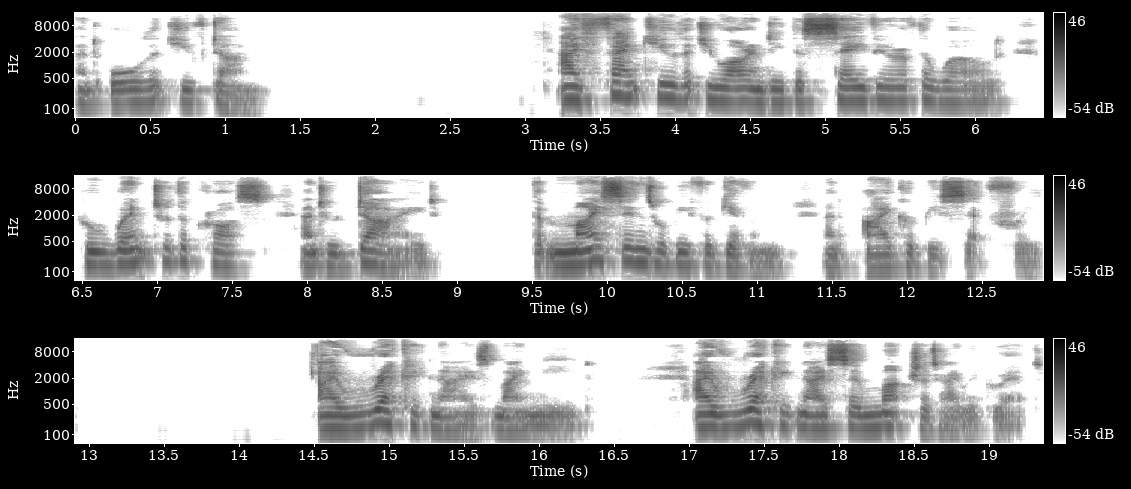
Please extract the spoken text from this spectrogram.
and all that you've done. I thank you that you are indeed the Saviour of the world, who went to the cross and who died, that my sins would be forgiven and I could be set free. I recognize my need. I recognize so much that I regret.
